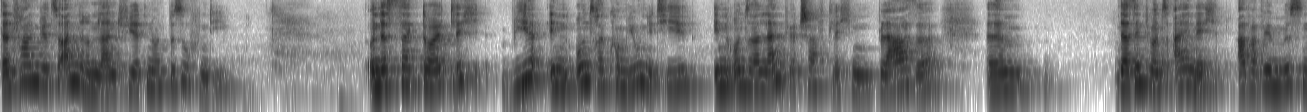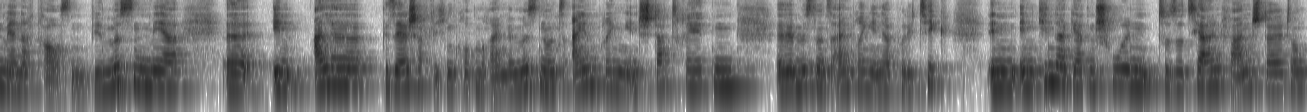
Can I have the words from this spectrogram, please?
Dann fahren wir zu anderen Landwirten und besuchen die. Und das zeigt deutlich, wir in unserer Community, in unserer landwirtschaftlichen Blase, ähm, da sind wir uns einig, aber wir müssen mehr nach draußen. Wir müssen mehr äh, in alle gesellschaftlichen Gruppen rein. Wir müssen uns einbringen in Stadträten, äh, wir müssen uns einbringen in der Politik, in, in Kindergärten, Schulen, zu sozialen Veranstaltungen.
